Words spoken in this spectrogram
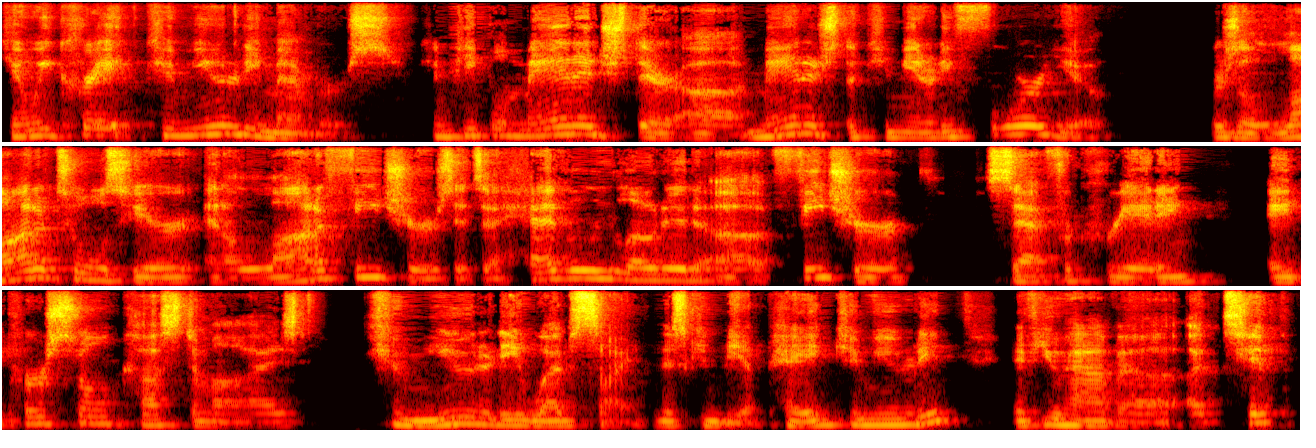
Can we create community members? Can people manage their uh, manage the community for you? There's a lot of tools here and a lot of features. It's a heavily loaded uh, feature set for creating a personal customized community website. This can be a paid community. If you have a, a tip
